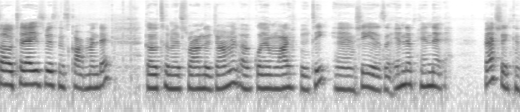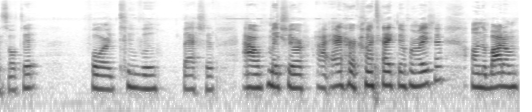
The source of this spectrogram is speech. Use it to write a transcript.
So today's business card Monday go to Miss Rhonda German of GlamLyfe Boutique, and she is an independent fashion consultant for TuVous Fashion. I'll make sure I add her contact information on the bottom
